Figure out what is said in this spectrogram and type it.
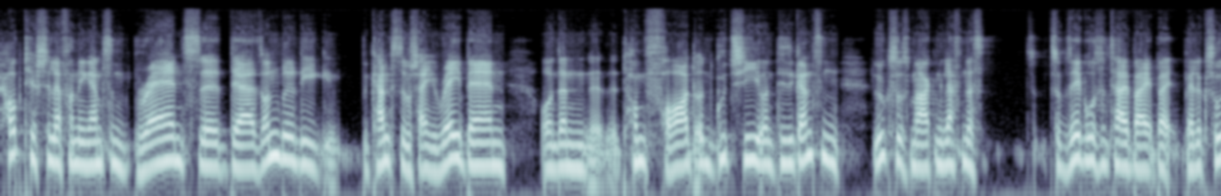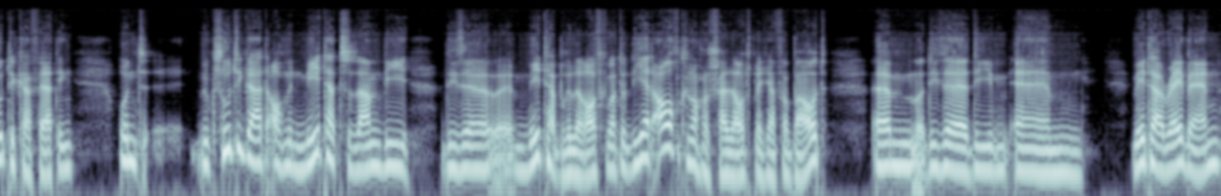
Haupthersteller von den ganzen Brands äh, der Sonnenbrillen, die bekannteste wahrscheinlich Ray-Ban und dann äh, Tom Ford und Gucci und diese ganzen Luxusmarken lassen das zum sehr großen Teil bei, bei, bei Luxotica fertigen. Und Luxotica hat auch mit Meta zusammen die, diese äh, Meta-Brille rausgebracht und die hat auch Knochenschall-Lautsprecher verbaut. Ähm, diese, die ähm, Meta Ray-Ban.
